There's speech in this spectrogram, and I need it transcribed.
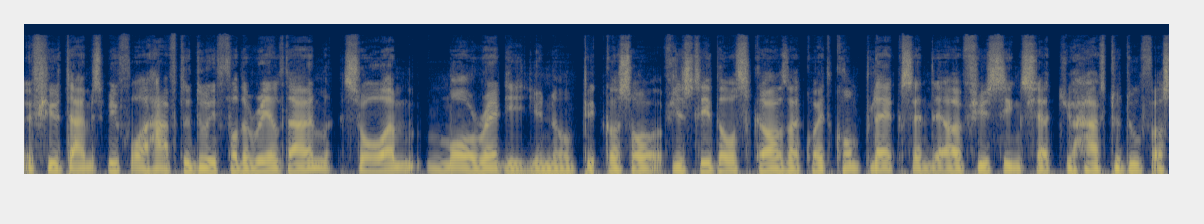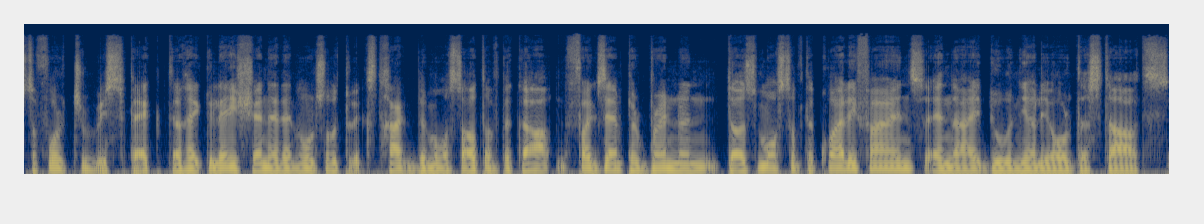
a few times before, I have to do it for the real time. So I'm more ready, you know, because obviously those cars are quite complex and there are a few things that you have to do, first of all, to respect the regulation and then also to extract the most out of the car. For example, Brendon does most of the qualifyings and I do nearly all the starts.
